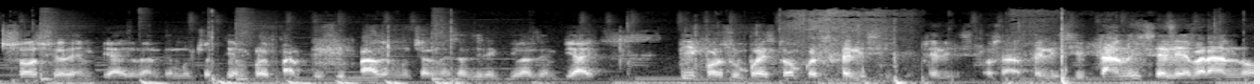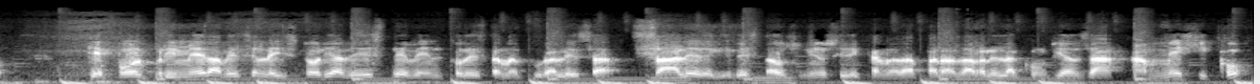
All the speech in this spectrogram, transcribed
socio de MPI durante mucho tiempo, he participado en muchas mesas directivas de MPI y por supuesto, pues feliz, o sea, felicitando y celebrando que por primera vez en la historia de este evento de esta naturaleza sale de, Estados Unidos y de Canadá para darle la confianza a México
